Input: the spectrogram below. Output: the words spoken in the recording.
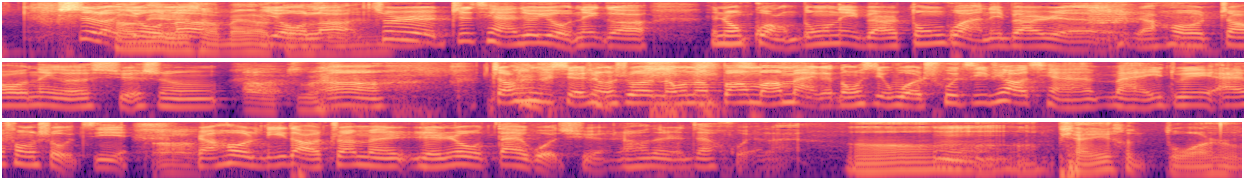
是了，有了，有了，就是之前就有那个那种广东那边东莞那边人，然后招那个学生，啊，对，嗯，招那个学生说能不能帮忙买个东西，我出机票钱买一堆 iPhone 手机，啊然后离岛专门人肉带过去，然后那人再回来。哦，嗯便宜很多是吗？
